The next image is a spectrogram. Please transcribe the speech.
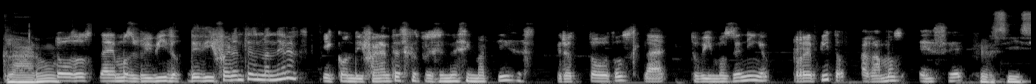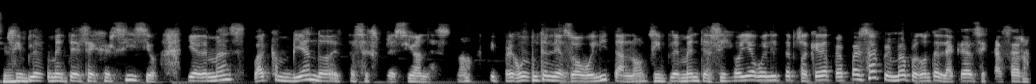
Claro. Todos la hemos vivido de diferentes maneras y con diferentes expresiones y matices, pero todos la tuvimos de niño repito, hagamos ese ejercicio. Simplemente ese ejercicio. Y además va cambiando estas expresiones, ¿no? Y pregúntenle a su abuelita, ¿no? Simplemente así, oye abuelita, pues a qué edad, pero para empezar, primero pregúntenle a qué edad se casaron,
